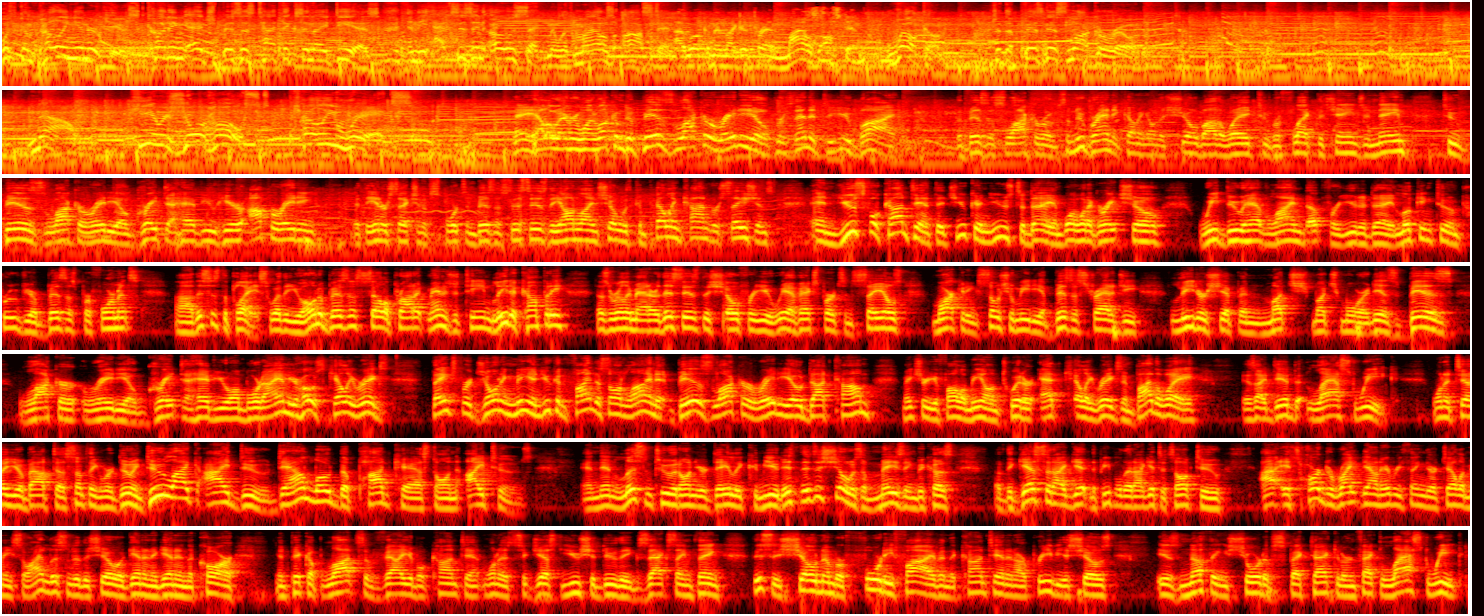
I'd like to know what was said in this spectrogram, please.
with compelling interviews, cutting edge business tactics and ideas, and the X's and O's segment with Miles Austin. I welcome in my good friend Miles Austin. Welcome to the Business Locker Room. Now, here is your host, Kelly Riggs. Hey, hello everyone. Welcome to Biz Locker Radio, presented to you by the Business Locker Room. Some new branding coming on the show, by the way, to reflect the change in name to Biz Locker Radio. Great to have you here operating at the intersection of sports and business. This is the online show with compelling conversations and useful content that you can use today. And boy, what a great show we do have lined up for you today. Looking to improve your business performance. Uh, this is the place. Whether you own a business, sell a product, manage a team, lead a company, doesn't really matter. This is the show for you. We have experts in sales, marketing, social media, business strategy, leadership, and much, much more. It is Biz Locker Radio. Great to have you on board. I am your host, Kelly Riggs. Thanks for joining me, and you can find us online at bizlockerradio.com. Make sure you follow me on Twitter at Kelly Riggs. And by the way, as I did last week, want to tell you about uh, something we're doing. Do like I do. Download the podcast on iTunes and then listen to it on your daily commute. It, this show is amazing because of the guests that I get and the people that I get to talk to. I, it's hard to write down everything they're telling me, so I listen to the show again and again in the car and pick up lots of valuable content. Want to suggest you should do the exact same thing. This is show number 45, and the content in our previous shows is nothing short of spectacular. In fact, last week,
